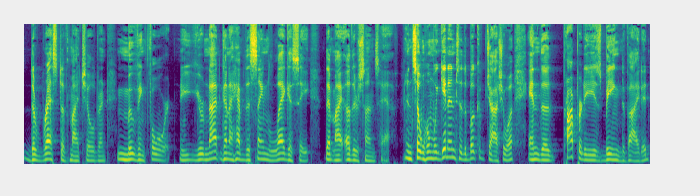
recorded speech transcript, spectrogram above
the rest of my children moving forward. You're not going to have the same legacy that my other sons have. And so when we get into the book of Joshua and the property is being divided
